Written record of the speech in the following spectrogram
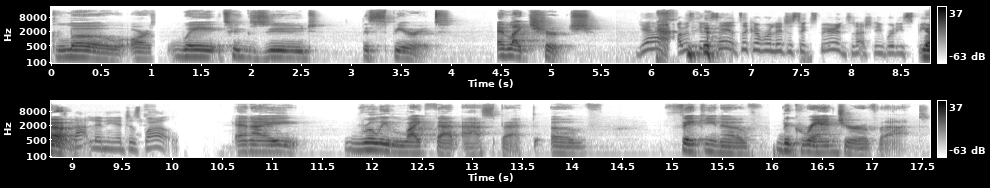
glow or way to exude the spirit and like church. Yeah, I was going to say it's like a religious experience and actually really speaks yeah. to that lineage as well. And I really like that aspect of thinking of the grandeur of that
